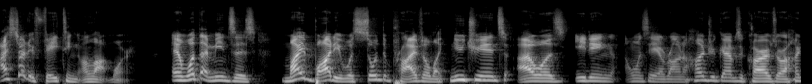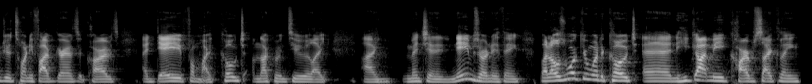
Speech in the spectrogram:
I started fainting a lot more. And what that means is my body was so deprived of like nutrients. I was eating, I want to say around 100 grams of carbs or 125 grams of carbs a day from my coach. I'm not going to like I mention any names or anything, but I was working with a coach and he got me carb cycling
